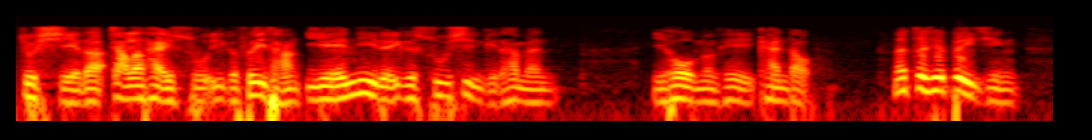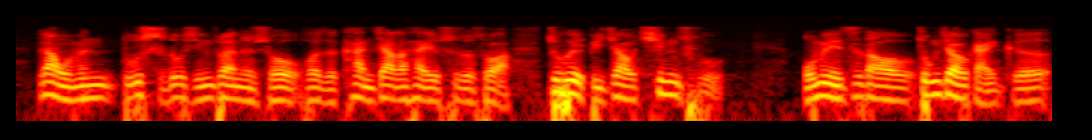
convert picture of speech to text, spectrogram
就写了加拉太书，一个非常严厉的一个书信给他们。以后我们可以看到，那这些背景，让我们读使徒行传的时候，或者看加拉太书的时候啊，就会比较清楚。我们也知道宗教改革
